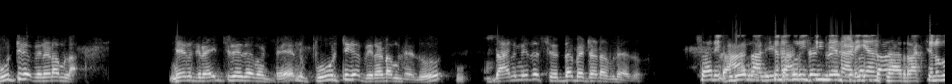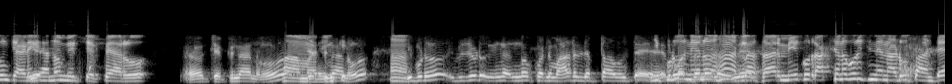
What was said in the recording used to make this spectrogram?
పూర్తిగా వినడంలా. నేను గ్రహించినది ఏమంటే నువ్వు పూర్తిగా వినడం లేదు. దాని మీద శ్రద్ధ పెట్టడం లేదు. సార్ ఇప్పుడు రక్షణ గురించి నేను అడిగాను సార్. రక్షణ గురించి అడిగాను మీరు చెప్పారు. చెప్పినాను చెప్పినాను. ఇప్పుడు చూడు ఇంకా కొన్ని మాటలు చెప్తా ఉంటే ఇప్పుడు నేను సార్ మీకు రక్షణ గురించి నేను అడుగుతా అంటే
